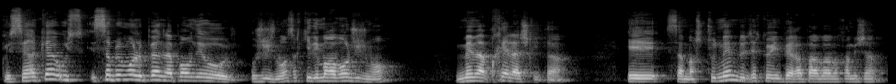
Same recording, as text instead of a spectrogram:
que c'est un cas où simplement le père ne l'a pas emmené au, jugement, c'est-à-dire qu'il est mort avant le jugement, même après la shrita. Et ça marche tout de même de dire qu'il ne paiera pas Khamisha.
